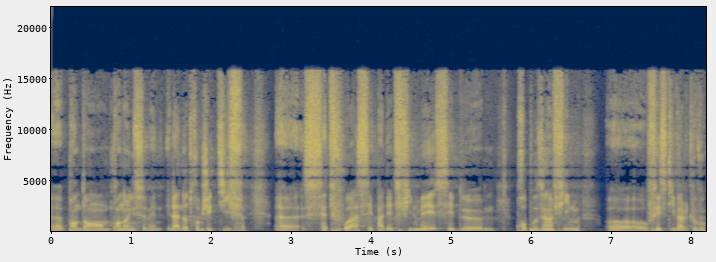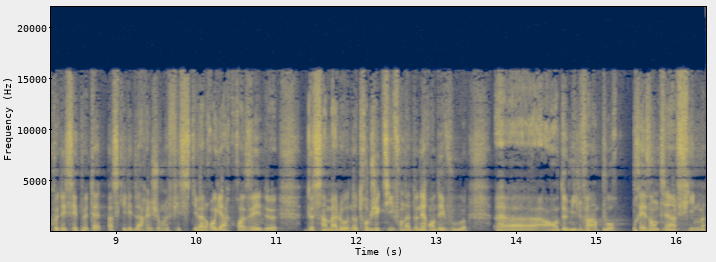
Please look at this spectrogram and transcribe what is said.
euh, pendant pendant une semaine. Et là, notre objectif, euh, cette fois, c'est pas d'être filmé, c'est de proposer un film au festival que vous connaissez peut-être parce qu'il est de la région, le festival Regard Croisé de, de Saint-Malo. Notre objectif, on a donné rendez-vous euh, en 2020 pour présenter un film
